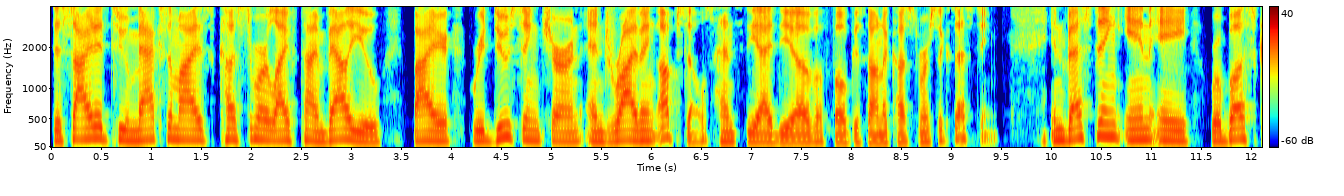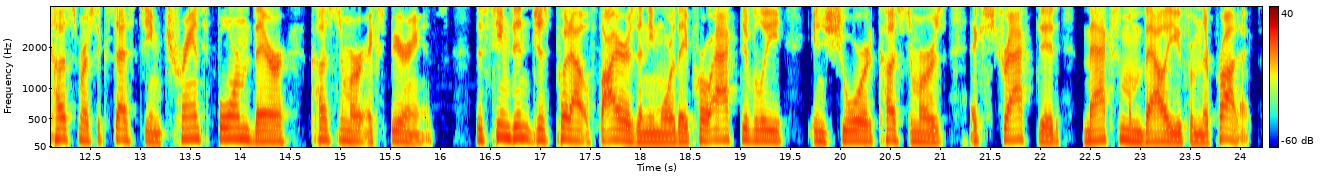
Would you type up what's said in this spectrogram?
decided to maximize customer lifetime value by reducing churn and driving upsells, hence the idea of a focus on a customer success team. Investing in a robust customer success team transformed their customer experience this team didn't just put out fires anymore. They proactively ensured customers extracted maximum value from their product.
